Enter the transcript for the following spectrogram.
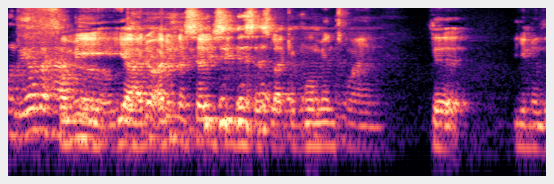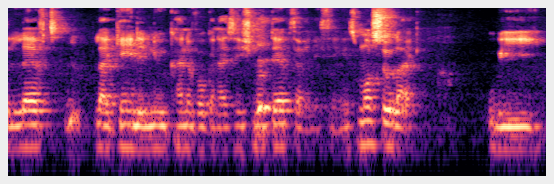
On the other hand, for me, though- yeah, I don't, I don't necessarily see this as like a moment when the, you know, the left like gained a new kind of organizational depth or anything. It's more so like we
